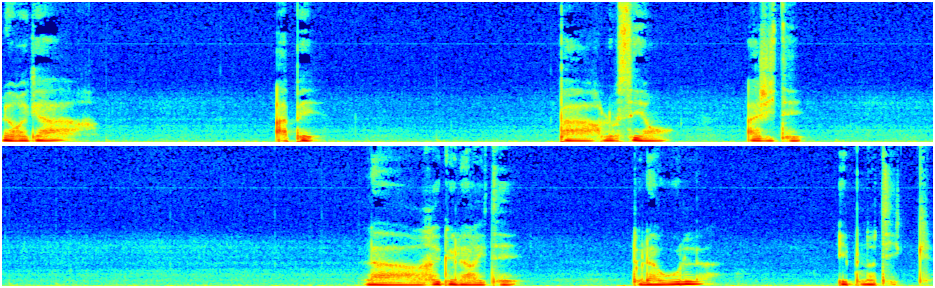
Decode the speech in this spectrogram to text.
Le regard happé par l'océan agité. La régularité de la houle hypnotique.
